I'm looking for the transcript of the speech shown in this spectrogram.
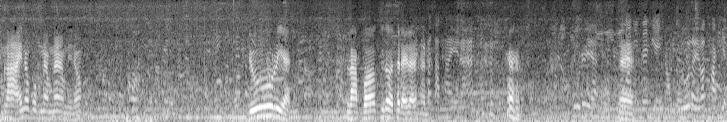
ำหลายเนาะพวกน้ำน้ำนี่เนาะดูเรียนลาบบอกกิโลเท่าไหร่เลยฮะภาษาไทยนะดูเรียนเออรู้เลยว่าทาร์เก็ต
